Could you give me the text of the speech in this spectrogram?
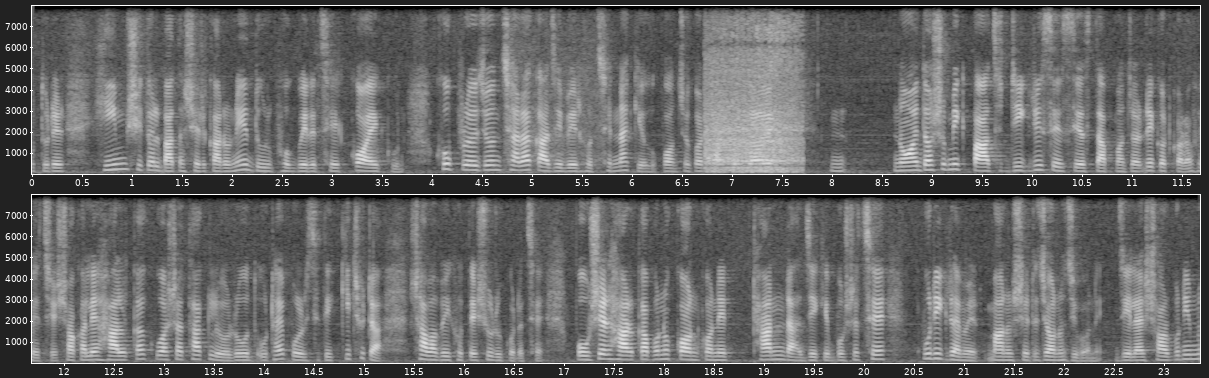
উত্তরের হিম শীতল বাতাসের কারণে দুর্ভোগ বেড়েছে কয়েক গুণ। খুব প্রয়োজন ছাড়া কাজে বের হচ্ছেন না কেউ। পঞ্চগড় ঠাকুরগাঁওয়ে নয় দশমিক পাঁচ ডিগ্রি সেলসিয়াস তাপমাত্রা রেকর্ড করা হয়েছে। সকালে হালকা কুয়াশা থাকলেও রোদ উঠায় পরিস্থিতি কিছুটা স্বাভাবিক হতে শুরু করেছে। পৌষের হাড় কাঁপানো কনকনে ঠান্ডা জেকে বসেছে কুড়িগ্রামের মানুষের জনজীবনে। জেলায় সর্বনিম্ন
